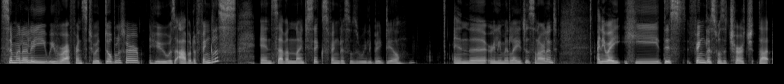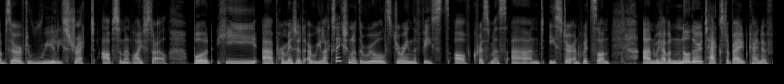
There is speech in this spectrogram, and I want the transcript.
Similarly, we have reference to a Dublitter who was abbot of Finglas in 796. Finglas was a really big deal in the early Middle Ages in Ireland anyway, he this Finglas was a church that observed a really strict abstinent lifestyle, but he uh, permitted a relaxation of the rules during the feasts of Christmas and Easter and Whitsun. And we have another text about kind of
